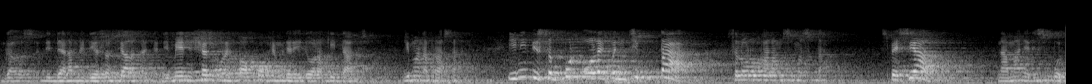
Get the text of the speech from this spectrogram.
nggak usah di dalam media sosial saja dimention oleh tokoh yang menjadi idola kita. Gimana perasaan? Ini disebut oleh pencipta seluruh alam semesta. Spesial namanya disebut.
